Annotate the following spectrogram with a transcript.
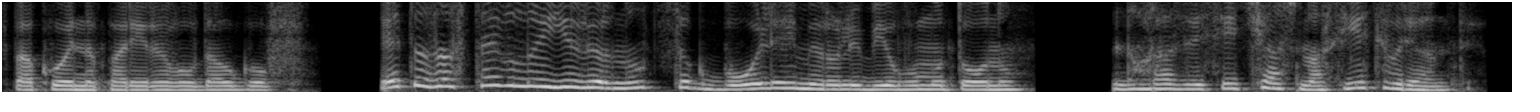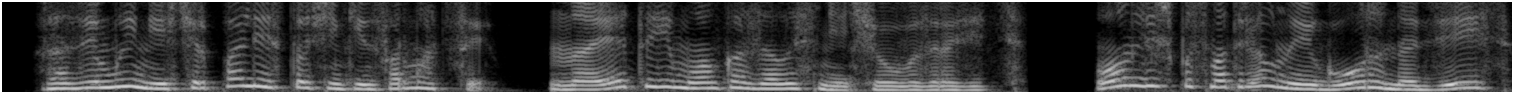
Спокойно парировал Долгов. Это заставило ее вернуться к более миролюбивому тону. Но разве сейчас у нас есть варианты? Разве мы не исчерпали источники информации? На это ему оказалось нечего возразить. Он лишь посмотрел на Егора, надеясь,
